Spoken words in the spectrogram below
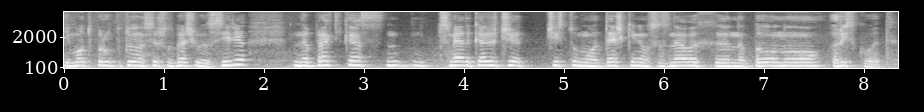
и моето първо пътуване всъщност беше в Сирия, на практика аз смея да кажа, че чисто младежки не осъзнавах напълно рисковете.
